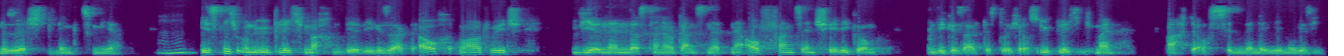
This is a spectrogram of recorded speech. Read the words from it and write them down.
du setzt den Link zu mir. Mhm. Ist nicht unüblich, machen wir, wie gesagt, auch im Outreach. Wir nennen das dann auch ganz nett eine Aufwandsentschädigung. Und wie gesagt, ist durchaus üblich. Ich meine, macht ja auch Sinn, wenn derjenige sich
